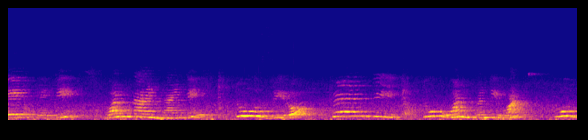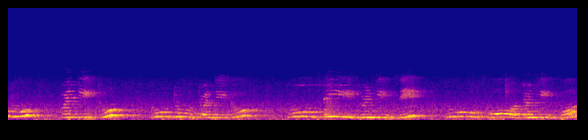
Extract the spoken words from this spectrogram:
8, 18, 1, 9, 19, 2, 0, 20, 2, 1, 21, 2, 2, 22, 2, 2, 22, 2, 3, 23, 2, 4, 24,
